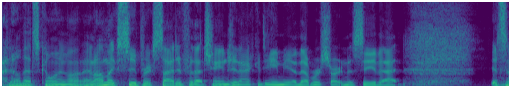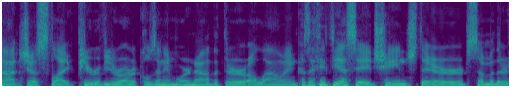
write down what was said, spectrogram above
I know that's going on, and I'm like super excited for that change in academia that we're starting to see that it's not just like peer reviewed articles anymore now that they're allowing because i think the saa changed their some of their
